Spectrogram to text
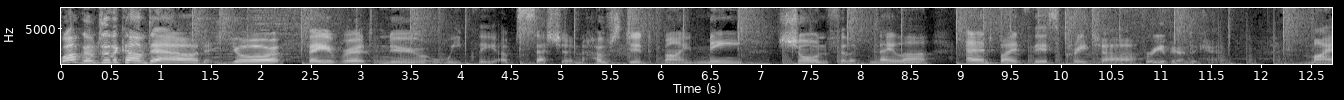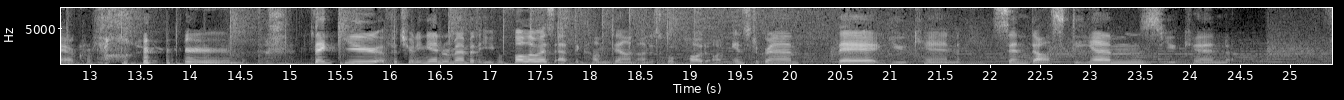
Welcome to the Cum Down, your favorite new weekly obsession, hosted by me, Shaun Phillip Naylor, and by this creature, Bree Vanderkamp. microphone. Thank you for tuning in. Remember that you can follow us at the cum down underscore pod on Instagram. There you can send us DMs. You can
